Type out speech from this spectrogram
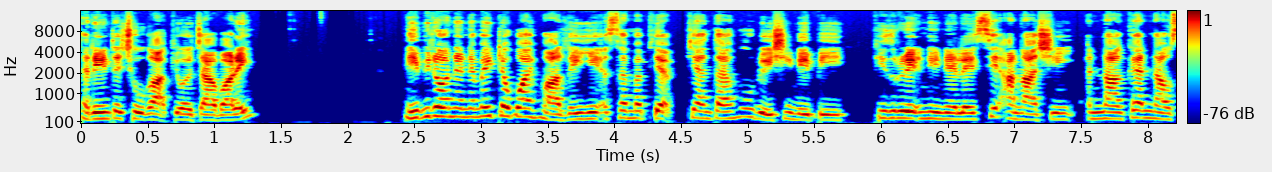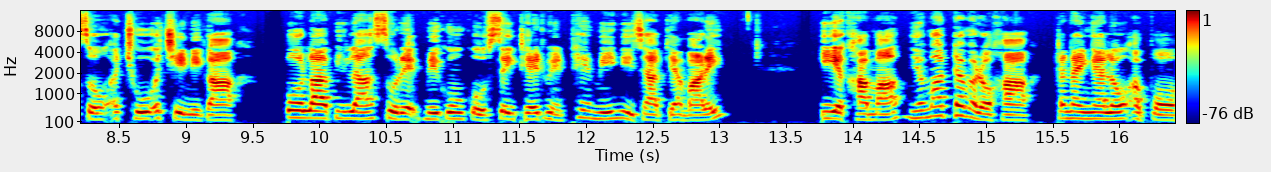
သတင်းတချို့ကပြောကြပါတယ်။နေပြည်တော်နယ်နိမိတ်တဝိုက်မှာလေရင်အဆက်မပြတ်ပြန်တမ်းမှုတွေရှိနေပြီးပြည်သူတွေအနေနဲ့လည်းစစ်အာဏာရှင်အနာဂတ်နောက်ဆုံးအချိုးအခြေအနေကပေါ်လာပြီလားဆိုတဲ့မိကွန်းကိုစိတ်ထဲတွင်ထည့်မီးနေကြပြန်ပါတယ်။ဤအခါမှာမြန်မာတပ်မတော်ဟာတနိုင်ငံလုံးအပေါ်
